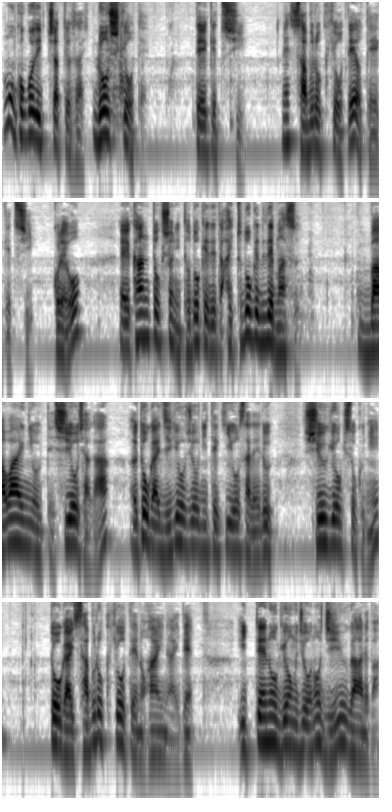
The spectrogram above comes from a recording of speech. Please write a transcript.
もうここで言っちゃってください。労使協定。締結し、ね、サブロック協定を締結しこれを、え、監督署に届け出たはい届け出てます。場合において使用者が当該事業上に適用される就業規則に当該サブロック協定の範囲内で一定の業務上の自由があれば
